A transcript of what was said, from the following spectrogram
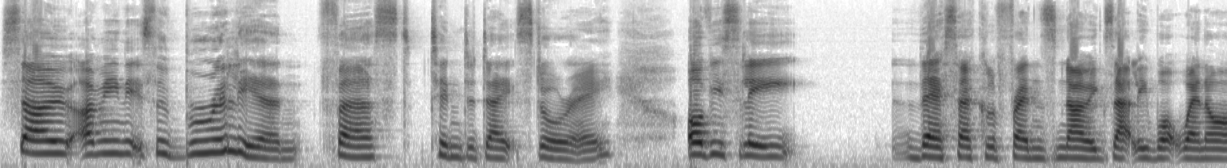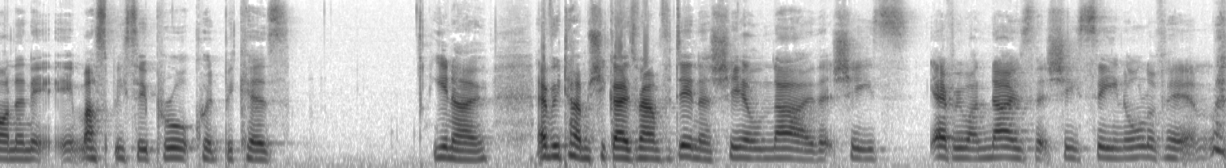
so, I mean, it's a brilliant first Tinder date story. Obviously, their circle of friends know exactly what went on, and it, it must be super awkward because, you know, every time she goes around for dinner, she'll know that she's, everyone knows that she's seen all of him.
